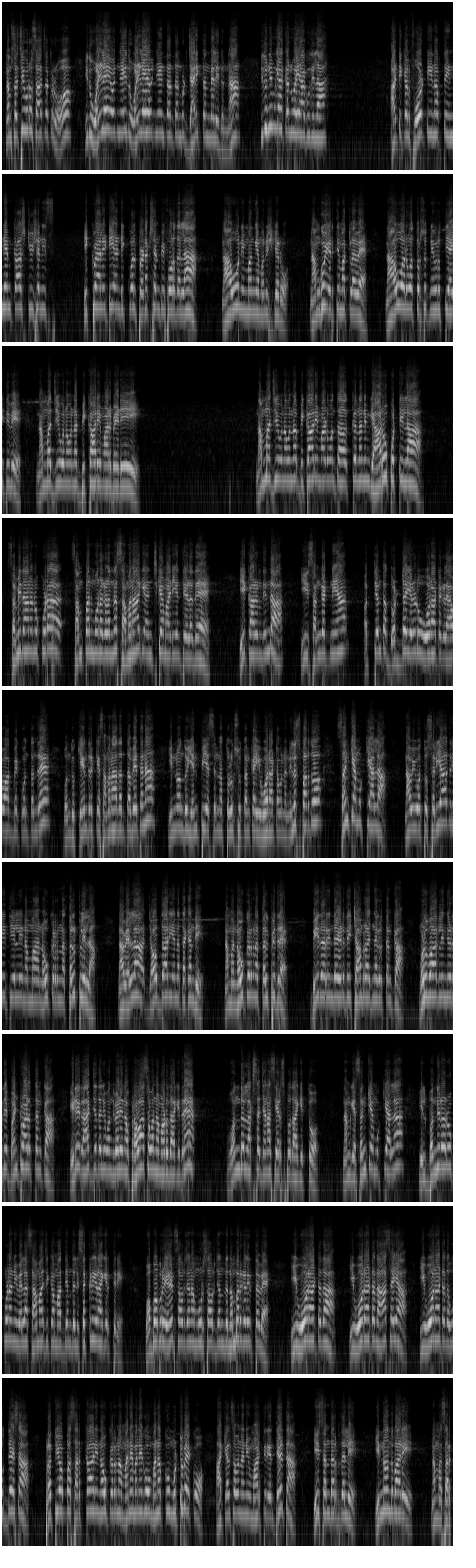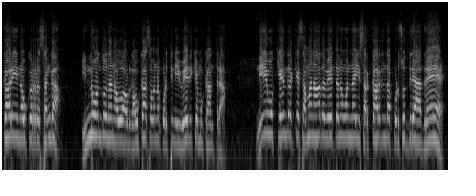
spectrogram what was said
ನಮ್ಮ ಸಚಿವರು, ಶಾಸಕರು, ಇದು ಒಳ್ಳೆ ಯೋಜನೆ, ಇದು ಒಳ್ಳೆ ಯೋಜನೆ ಅಂತ ಅಂದ್ಬಿಟ್ಟು ಜಾರಿಗೆ ತಂದ ಮೇಲೆ ಇದನ್ನ, ಇದು ನಿಮ್ಗೆ ಯಾಕೆ ಅನ್ವಯ ಆಗುದಿಲ್ಲ? Article fourteen of the Indian constitution is equality and equal production before ದಲ್ಲ ನಾವು ನಿಮ್ಮಂಗೆ ಮನುಷ್ಯರು. ನಮಗೂ ಎಡ್ತಿ ಮಕ್ಕಳವೆ ನಾವು ಅರವತ್ತು ವರ್ಷಕ್ಕೆ ನಿವೃತ್ತಿ ಆಯ್ತೀವಿ. ನಮ್ಮ ಜೀವನವನ್ನ ಬಿಕಾರಿ ಮಾಡಬೇಡಿ. ನಮ್ಮ ಜೀವನವನ್ನ ಬಿಕಾರಿ ಮಾಡುವಂತ ಹಕ್ಕನ್ನ ನಿಮ್ಗೆ ಯಾರೂ ಕೊಟ್ಟಿಲ್ಲ. ಸಂವಿಧಾನನೂ ಕೂಡ ಸಂಪನ್ಮೂಲಗಳನ್ನ ಸಮನಾಗಿ ಹಂಚಿಕೆ ಮಾಡಿ ಅಂತ ಹೇಳದೆ, ಈ ಕಾರಣದಿಂದ ಈ ಸಂಘಟನೆಯ ಅತ್ಯಂತ ದೊಡ್ಡ ಎರಡು ಹೋರಾಟಗಳು ಯಾವ ಆಗ್ಬೇಕು ಅಂತಂದ್ರೆ, ಒಂದು ಕೇಂದ್ರಕ್ಕೆ ಸಮನಾದಂತ ವೇತನ, ಇನ್ನೊಂದು ಎನ್ ಪಿ ಎಸ್ ಅನ್ನ ತೊಲಗಿಸೋ ತನಕ ಈ ಹೋರಾಟವನ್ನು ನಿಲ್ಲಿಸಬಾರ್ದು. ಸಂಖ್ಯೆ ಮುಖ್ಯ ಅಲ್ಲ. ನಾವು ಇವತ್ತು ಸರಿಯಾದ ರೀತಿಯಲ್ಲಿ ನಮ್ಮ ನೌಕರನ್ನ ತಲುಪಲಿಲ್ಲ. ನಾವೆಲ್ಲ ಜವಾಬ್ದಾರಿಯನ್ನ ತಕಂದಿ. ನಮ್ಮ ನೌಕರನ್ನ ತಲುಪಿದ್ರೆ ಬೀದರಿಂದ ಹಿಡಿದು ಚಾಮರಾಜನಗರ ತನಕ, ಮುಳುಬಾಗ್ಲಿಂದ ಹಿಡಿದು ಬಂಟ್ವಾಳದ ತನಕ ಇಡೀ ರಾಜ್ಯದಲ್ಲಿ ಒಂದು ವೇಳೆ ನಾವು ಪ್ರವಾಸವನ್ನ ಮಾಡೋದಾಗಿದ್ರೆ ಒಂದು ಲಕ್ಷ ಜನ ಸೇರಿಸಬಹುದಾಗಿತ್ತು ನಮಗೆ ಸಂಖ್ಯೆ ಮುಖ್ಯ ಅಲ್ಲ, ಇಲ್ಲಿ ಬಂದಿರೋರು ಕೂಡ ನೀವೆಲ್ಲ ಸಾಮಾಜಿಕ ಮಾಧ್ಯಮದಲ್ಲಿ ಸಕ್ರಿಯರಾಗಿರ್ತೀರಿ. ಒಬ್ಬೊಬ್ರು ಎರಡ್ ಸಾವಿರ ಜನ, ಮೂರ್ ಸಾವಿರ ಜನದ ನಂಬರ್ಗಳಿರ್ತವೆ. ಈ ಹೋರಾಟದ ಈ ಹೋರಾಟದ ಆಶಯ ಈ ಹೋರಾಟದ ಉದ್ದೇಶ ಪ್ರತಿಯೊಬ್ಬ ಸರ್ಕಾರಿ ನೌಕರನ ಮನೆ ಮನೆಗೂ ಮನಕ್ಕೂ ಮುಟ್ಟಬೇಕು. ಆ ಕೆಲಸವನ್ನ ನೀವು ಮಾಡ್ತೀರಿ ಅಂತ ಹೇಳ್ತಾ, ಈ ಸಂದರ್ಭದಲ್ಲಿ ಇನ್ನೊಂದು ಬಾರಿ ನಮ್ಮ ಸರ್ಕಾರಿ ನೌಕರರ ಸಂಘ ಇನ್ನೂ ಒಂದು ನಾನು ಅವ್- ಅವ್ರಿಗೆ ಅವಕಾಶವನ್ನ ಕೊಡ್ತೀನಿ ಈ ವೇದಿಕೆ ಮುಖಾಂತರ. ನೀವು ಕೇಂದ್ರಕ್ಕೆ ಸಮನಾದ ವೇತನವನ್ನ ಈ ಸರ್ಕಾರದಿಂದ ಕೊಡಿಸಿದ್ರಿ ಆದ್ರೆ,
